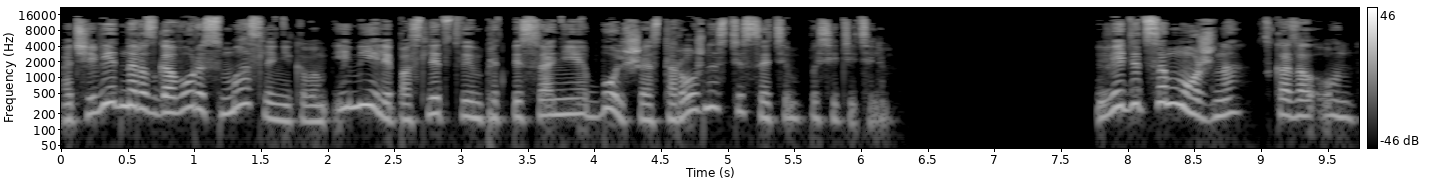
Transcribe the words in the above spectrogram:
Очевидно, разговоры с Масленниковым имели последствием предписания большей осторожности с этим посетителем. «Видеться можно», — сказал он.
